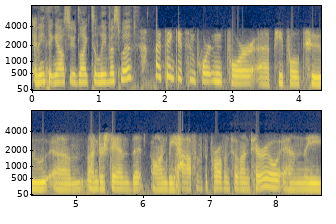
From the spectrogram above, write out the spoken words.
Anything else you'd like to leave us with? I think it's important for uh, people to um, understand that on behalf of the province of Ontario and the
